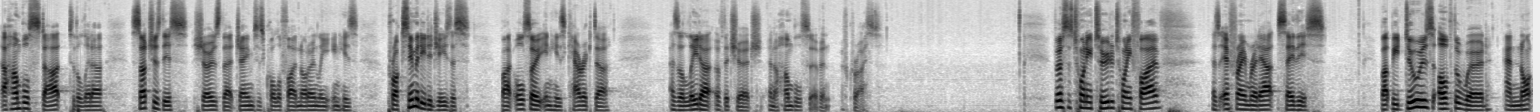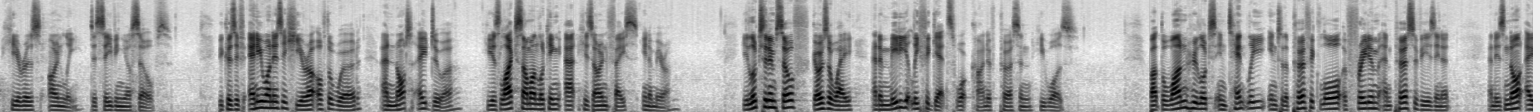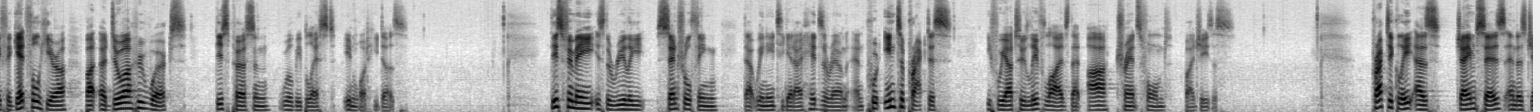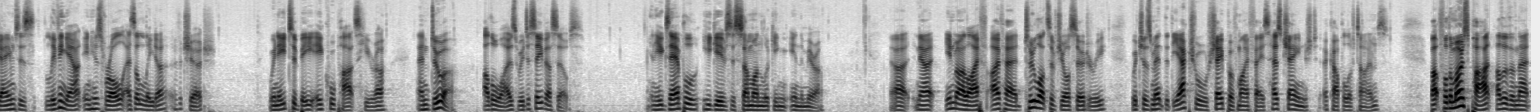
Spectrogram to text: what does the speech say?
A humble start to the letter, such as this, shows that James is qualified not only in his proximity to Jesus, but also in his character as a leader of the church and a humble servant of Christ. Verses 22 to 25, as Ephraim read out, say this but be doers of the word and not hearers only, deceiving yourselves. Because if anyone is a hearer of the word and not a doer, he is like someone looking at his own face in a mirror. He looks at himself, goes away, and immediately forgets what kind of person he was. But the one who looks intently into the perfect law of freedom and perseveres in it, and is not a forgetful hearer, but a doer who works, this person will be blessed in what he does. This, for me, is the really central thing that we need to get our heads around and put into practice if we are to live lives that are transformed by Jesus. Practically, as James says, and as James is living out in his role as a leader of a church, we need to be equal parts hearer and doer Otherwise, we deceive ourselves. And the example he gives is someone looking in the mirror. Uh, now, in my life, I've had two lots of jaw surgery, which has meant that the actual shape of my face has changed a couple of times. But for the most part, other than that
